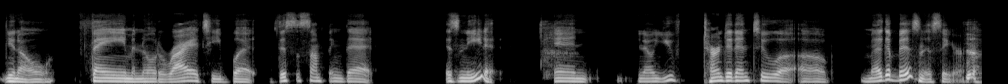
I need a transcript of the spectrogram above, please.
you know, fame and notoriety. But this is something that is needed. And, you know, you've turned it into a, a mega business here. Yeah.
